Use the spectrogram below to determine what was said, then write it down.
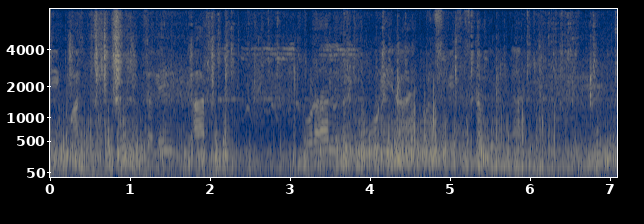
एक मस्त चले यार। थोड़ा लेकिन हो नहीं रहा है कुछ भी सिस्टम नहीं होता है चलते हैं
